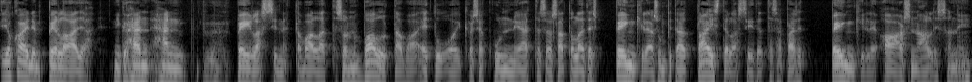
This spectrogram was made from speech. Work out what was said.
jokainen pelaaja, niin hän, hän peilasi sinne tavallaan, että se on valtava etuoikeus ja kunnia, että sä saat olla edes penkillä ja sun pitää taistella siitä, että sä pääset penkille Arsenalissa, niin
